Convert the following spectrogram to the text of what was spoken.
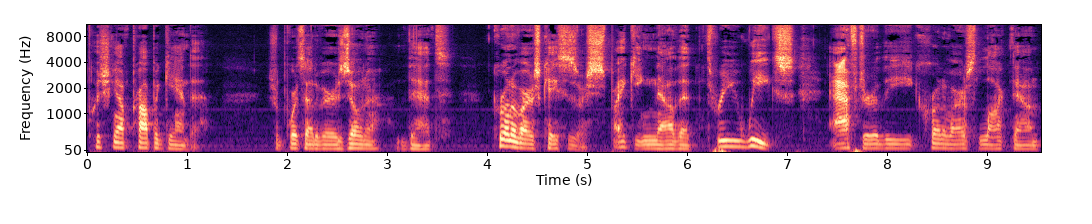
pushing out propaganda. There's reports out of Arizona that coronavirus cases are spiking now that three weeks after the coronavirus lockdown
